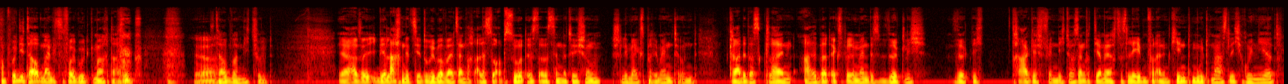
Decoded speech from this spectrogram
Obwohl die Tauben eigentlich so voll gut gemacht haben. ja. Die Tauben waren nicht schuld. Ja, also wir lachen jetzt hier drüber, weil es einfach alles so absurd ist, aber es sind natürlich schon schlimme Experimente und gerade das kleine Albert-Experiment ist wirklich, wirklich tragisch, finde ich. Du hast einfach, die haben ja auch das Leben von einem Kind mutmaßlich ruiniert.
